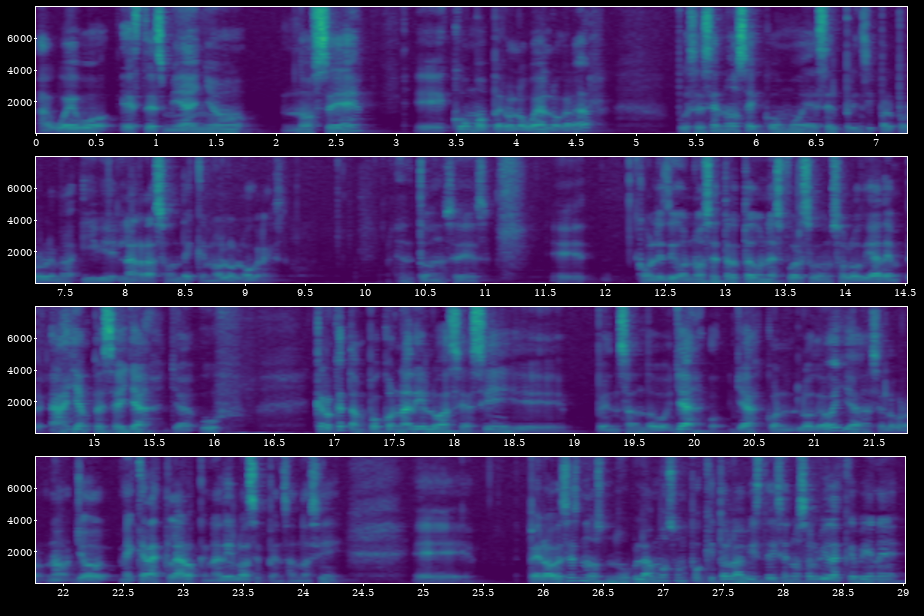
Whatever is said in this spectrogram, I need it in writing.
a huevo, este es mi año, no sé eh, cómo, pero lo voy a lograr, pues ese no sé cómo es el principal problema y la razón de que no lo logres. Entonces, eh, como les digo, no se trata de un esfuerzo de un solo día, de, ah, ya empecé, ya, ya, uff. Creo que tampoco nadie lo hace así, eh, pensando, ya, ya, con lo de hoy ya se logró. No, yo me queda claro que nadie lo hace pensando así. Eh, pero a veces nos nublamos un poquito la vista y se nos olvida que viene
